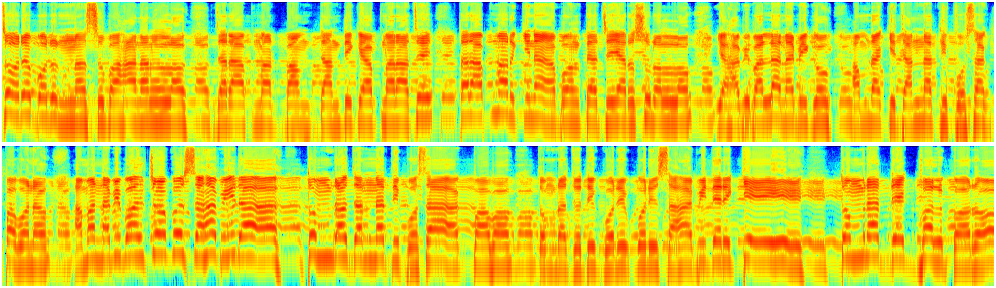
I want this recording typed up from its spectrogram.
জোরে বলুন না, সুবহানাল্লাহ। যারা আপনার বাম ডান দিকে আপনার আছে, তারা আপনার কিনা বলতে আছে, ইয়া রাসূলুল্লাহ, ইয়া হাবিবাল্লাহ নবী গো, আমরা কি জান্নাতি পোশাক পাবো না? আমার নবী বলছো, গো সাহাবিরা তোমরা জান্নাতি পোশাক পাবা। তোমরা যদি গরিব গরিব সাহাবিদেরকে তোমরা দেখভাল করো,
